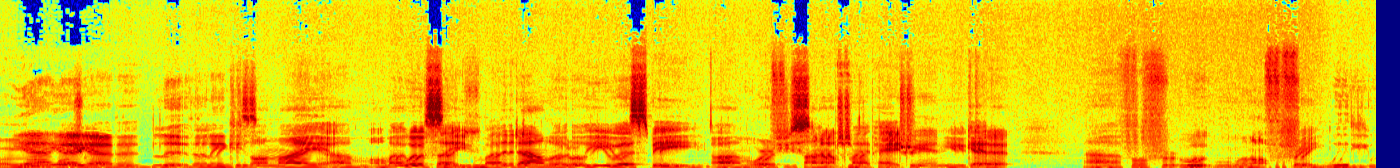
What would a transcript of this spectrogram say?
uh, yeah, yeah, watch it? yeah. The, the link is on my um, on my website. You can buy the download or the USB, um, or if you sign up to my Patreon, you get it uh, for free. Well, well, not for free. With you,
